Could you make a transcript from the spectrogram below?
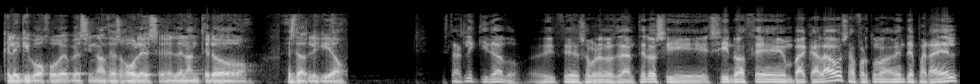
que el equipo juegue, pero si no haces goles el delantero estás liquidado. Estás liquidado, dice sobre los delanteros si, si no hacen bacalaos. Afortunadamente para él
